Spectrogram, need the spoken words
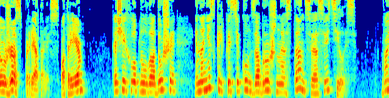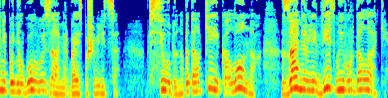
уже спрятались. Смотри!» Кощей хлопнул в ладоши, и на несколько секунд заброшенная станция осветилась. Ваня поднял голову и замер, боясь пошевелиться. Всюду, на потолке и колоннах, замерли ведьмы и вурдалаки.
